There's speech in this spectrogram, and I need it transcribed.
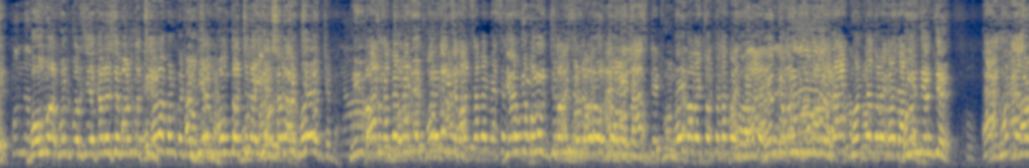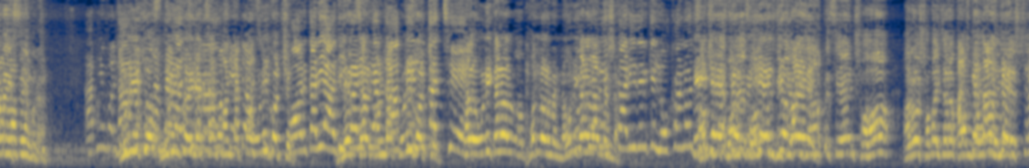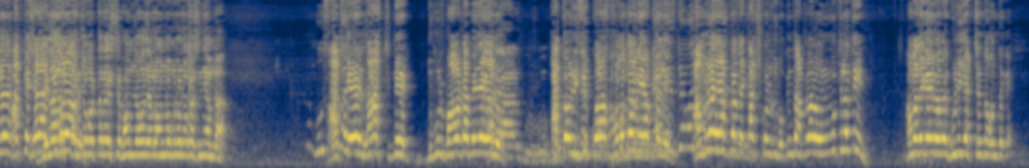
বহুবার ফোন করছি এখানে এসে ফোন করছি। ডিএম ফোন ধরছে না ইলেকশন আসছে নির্বাচন ফোন ধরছে না। ডিএম কে বলুন জেলা এইভাবে চলতে থাকবে। ডিএম কে বলুন এক ঘণ্টা ধরে এখানে দাঁড়িয়ে ডিএম কে এক ঘণ্টা ধরে সরকারি আধিকারিকরা কাকে লুকাচ্ছে তাহলে উনি কেন ফোন ধরবেন না? উনি কেন জানবেন না? অনুপ্রবেশকারীদেরকে লোকানো তিনি হচ্ছে। যে- ফোনে যে- বলুন যে- বিজেপি যে- জেলা প্রেসিডেন্ট সহ আরও সবাই যারা ফর্ম জমা last দিতে date। এসছে আজকে ছাড়া আর কি জেলার করা হবে? কার্যকর্তারা এসছে ফর্ম জমা দেবে অন্য কোনো লোক আসেনি আমরা। আজকে লাস্ট ডেট দুপুর বারোটা বেজে গেল। এত রিসিভ করার ক্ষমতা নেই আপনাদের। আমরাই আপনাদের কাজ করে দেবো কিন্তু আপনারা অনুমতিটা দিন। আমাদেরকে এইভাবে ঘুরি যাচ্ছেন তখন থেকে।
